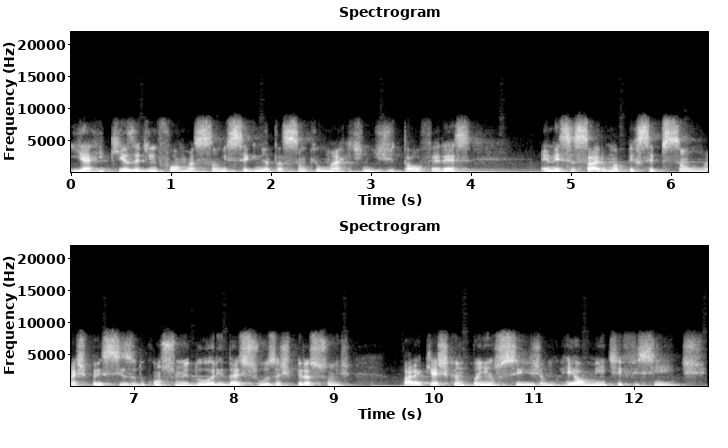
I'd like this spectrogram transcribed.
e a riqueza de informação e segmentação que o marketing digital oferece, é necessário uma percepção mais precisa do consumidor e das suas aspirações para que as campanhas sejam realmente eficientes.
